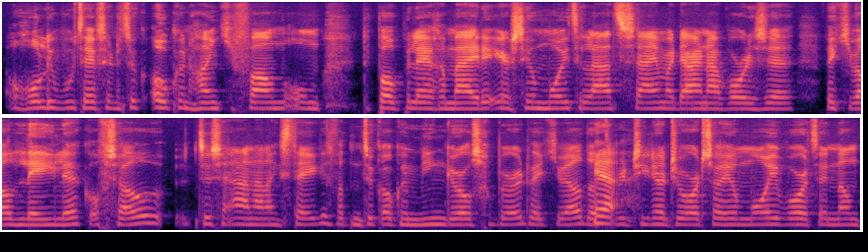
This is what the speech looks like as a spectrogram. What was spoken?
Hollywood heeft er natuurlijk ook een handje van om de populaire meiden eerst heel mooi te laten zijn, maar daarna worden ze, weet je wel, lelijk of zo, tussen aanhalingstekens. Wat natuurlijk ook in Mean Girls gebeurt, weet je wel, dat Ja. Regina George zo heel mooi wordt en dan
